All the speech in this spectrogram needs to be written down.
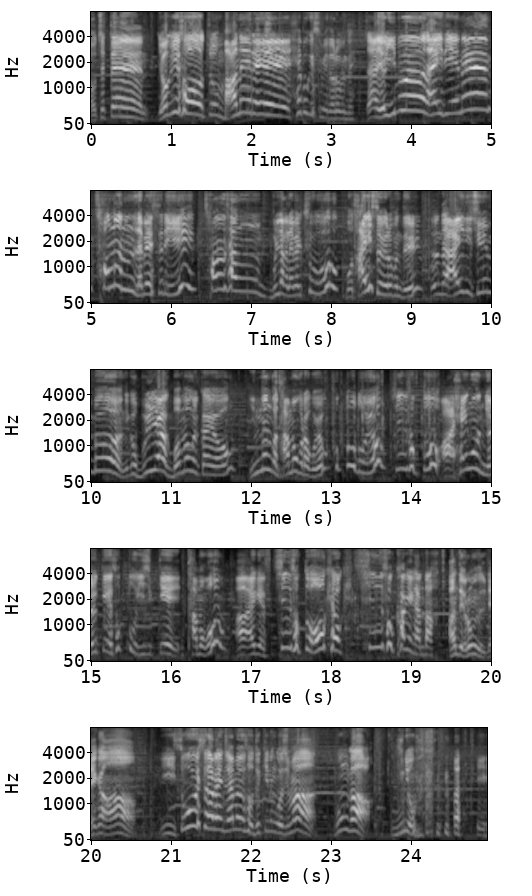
자 어쨌든 여기서 좀 만회를 해보겠습니다 여러분들 자 이분 아이디에는 천원 레벨 3 천상 물약 레벨 2 뭐 다 있어요 여러분들 그런데 아이디 주인분 이거 물약 뭐 먹을까요? 있는 거 다 먹으라고요? 속도도요? 신속도? 아 행운 10개 속도 20개 다 먹어? 아 알겠어 신 속도 오케이 오케이. 신속하게 간다. 아 근데 여러분들 내가 이 소울스 아렌지 하면서 느끼는 거지만 뭔가 운이 없는 것 같아요.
